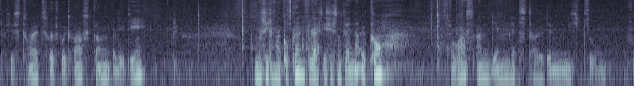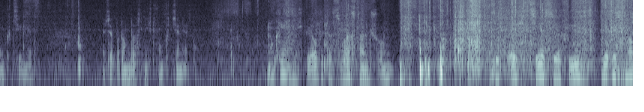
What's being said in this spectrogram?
Das ist toll, 12 Volt Ausgang, LED. Muss ich mal gucken, vielleicht ist es ein kleiner Alko, was an dem Netzteil denn nicht so funktioniert. Also warum das nicht funktioniert. Okay, ich glaube, das war's dann schon. Es ist echt sehr, sehr viel. Hier ist noch,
